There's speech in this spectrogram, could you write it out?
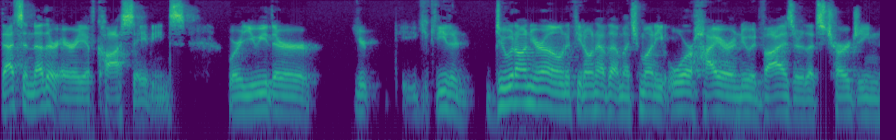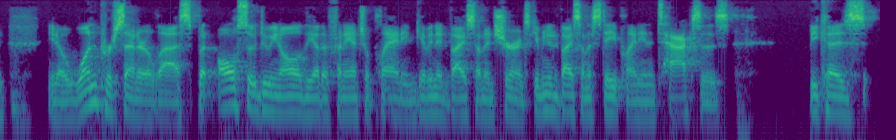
that's another area of cost savings where you either you're you can either do it on your own if you don't have that much money or hire a new advisor that's charging you know 1% or less but also doing all of the other financial planning giving advice on insurance giving advice on estate planning and taxes because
